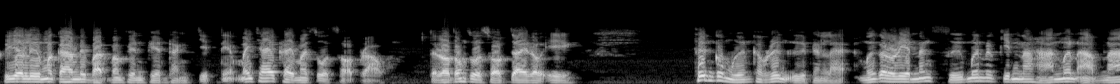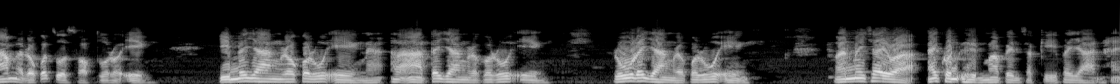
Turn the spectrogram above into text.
คืออย่าลืมมาการปฏิบัติบำเพ็ญเพียรทางจิตเนี่ยไม่ใช่ใครมาตรวจสอบเรา แต่เราต้องตรวจสอบใจเราเอง ซึ่งก็เหมือนกับเรื่องอื่นนั่นแหละ เหมือนกับเราเรียนหนังสือเหมือนเรากินอาหารเหมือนอาบน้ำเราก็ตรวจสอบตัวเราเองอิ่มได้ยังเราก็รู้เองนะอาดได้ยังเราก็รู้เอง รู้ได้ยังเราก็รู้เองมันไม่ใช่ว่า ให้คนอื่นมาเป็นสักขีพยานให้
